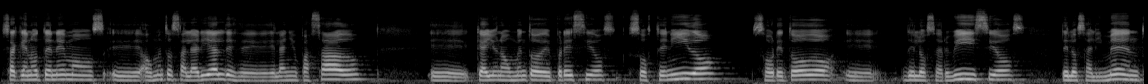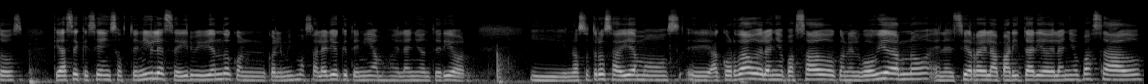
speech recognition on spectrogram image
ya que no tenemos eh, aumento salarial desde el año pasado, eh, que hay un aumento de precios sostenido, sobre todo eh, de los servicios, de los alimentos, que hace que sea insostenible seguir viviendo con, el mismo salario que teníamos el año anterior. Y nosotros habíamos eh, acordado el año pasado con el gobierno, en el cierre de la paritaria del año pasado,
